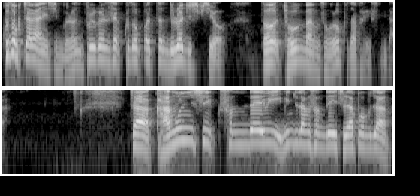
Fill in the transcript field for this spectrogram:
구독자가 아니신 분은 붉은색 구독 버튼 눌러주십시오. 더 좋은 방송으로 보답하겠습니다. 자, 강훈식 선대위, 민주당 선대위 전략본부장,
